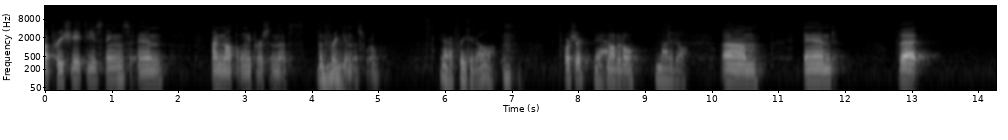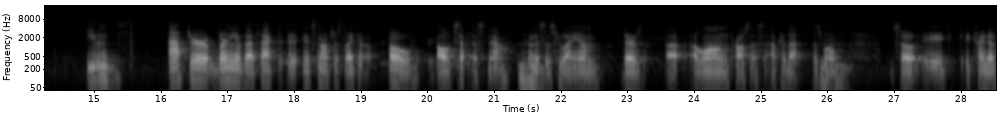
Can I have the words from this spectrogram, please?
appreciate these things, and I'm not the only person that's the mm-hmm. freak in this world, You're not a freak at all. for sure. Yeah. Not at all. Not at all. um, and that even after learning of that fact, it's not just like, a, oh, I'll accept this now, and this mm-hmm. is who I am. There's a, a long process after that as well. Mm-hmm. So it, it kind of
